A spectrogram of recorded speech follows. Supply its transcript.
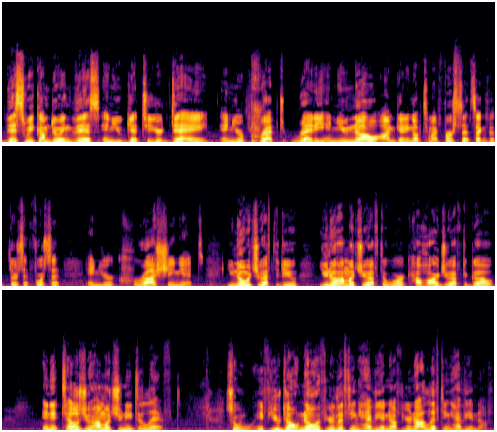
This week I'm doing this, and you get to your day and you're prepped, ready, and you know I'm getting up to my first set, second set, third set, fourth set, and you're crushing it. You know what you have to do, you know how much you have to work, how hard you have to go, and it tells you how much you need to lift. So if you don't know if you're lifting heavy enough, you're not lifting heavy enough.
